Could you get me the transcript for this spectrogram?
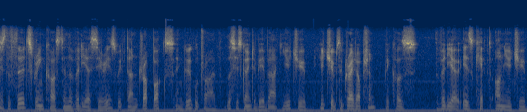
is the third screencast in the video series. We've done Dropbox and Google Drive. This is going to be about YouTube. YouTube's a great option because the video is kept on YouTube.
